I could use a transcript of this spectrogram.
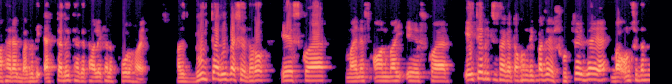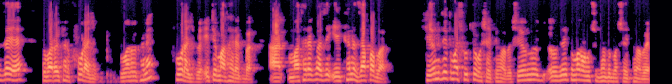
মাথায় রাখবা, যদি একটা দুই থাকে তাহলে এখানে ফোর হয়। আর দুইটা দুই পাশে ধরো A square minus one by A square এই টাইপের কিছু থাকে, তখন দেখবা যে সূত্রে যেয়ে বা অনুসিদ্ধান্তে যেয়ে তোমার ওইখানে ফোর আসবে। তোমার ওইখানে ফোর আসবে, এটা মাথায় রাখবা। আর মাথায় রাখবা যে এখানে যা পাবা সেই অনুযায়ী তোমার সূত্র বসাইতে হবে। সেই অনু- অনুযায়ী তোমার অনুসিদ্ধান্ত বসাইতে হবে।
